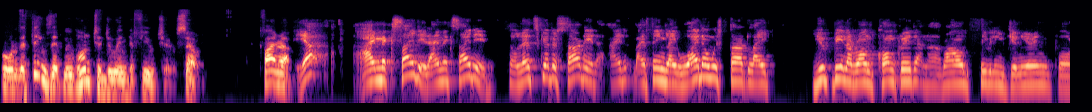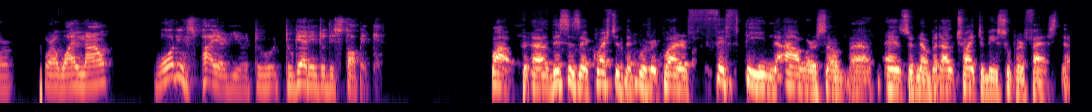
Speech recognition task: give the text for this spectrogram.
or the things that we want to do in the future. So fire up. Yeah, I'm excited. I'm excited. So let's get started. I, I think like, why don't we start like, you've been around concrete and around civil engineering for, for a while now. What inspired you to, to get into this topic? Wow, uh, this is a question that would require 15 hours of uh, answer. No, but I'll try to be super fast. Uh,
